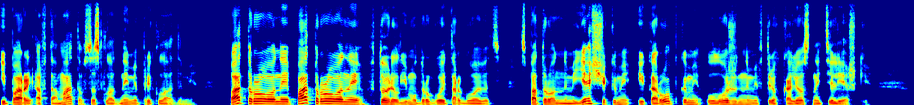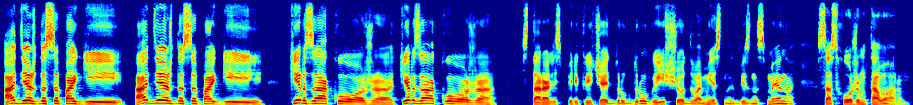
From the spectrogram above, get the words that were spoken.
и парой автоматов со складными прикладами. «Патроны, патроны!» – вторил ему другой торговец с патронными ящиками и коробками, уложенными в трехколесной тележке. «Одежда сапоги! Одежда сапоги! Кирза кожа! Кирза кожа!» Старались перекричать друг друга еще два местных бизнесмена со схожим товаром.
